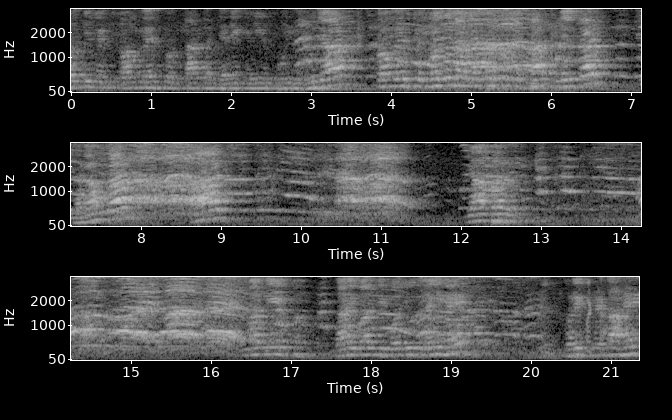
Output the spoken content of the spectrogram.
आरोपी में कांग्रेस को ताकत देने के लिए पूरी ऊर्जा कांग्रेस के मौजूदा नेतृत्व के साथ मिलकर लगाऊँगा। आज यहाँ पर माननीय धारीवाल जी मौजूद नहीं है। वरिष्ठ नेता है,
